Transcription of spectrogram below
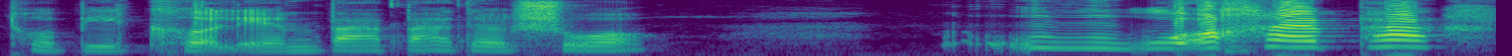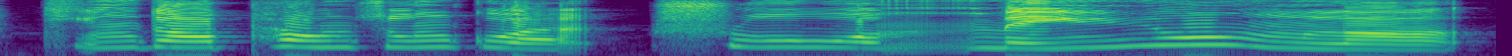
托比可怜巴巴地说：“我害怕听到胖总管说我没用了。”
